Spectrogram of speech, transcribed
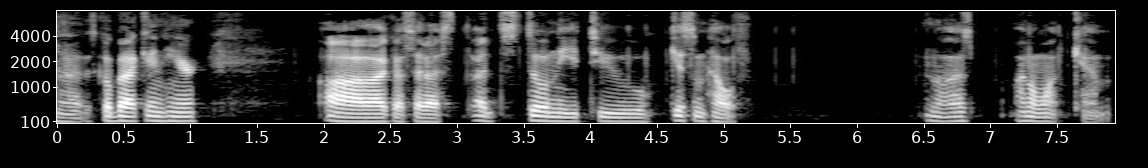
Alright, let's go back in here. Uh, like I said, I, I still need to get some health. No, that's, I don't want chems.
